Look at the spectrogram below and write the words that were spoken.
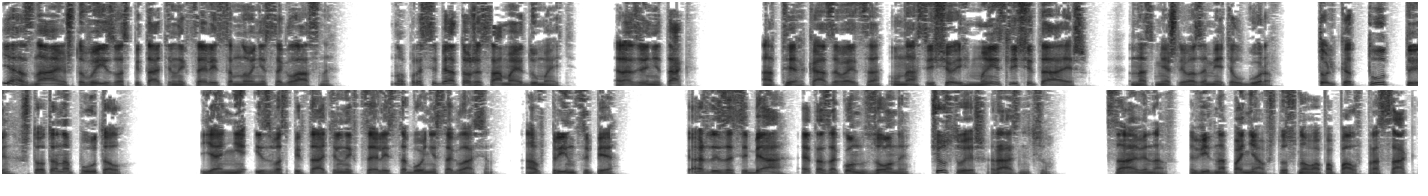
Я знаю, что вы из воспитательных целей со мной не согласны, но про себя то же самое думаете. Разве не так? А ты, оказывается, у нас еще и мысли читаешь, насмешливо заметил Гуров. Только тут ты что-то напутал. Я не из воспитательных целей с тобой не согласен, а в принципе. Каждый за себя — это закон зоны. Чувствуешь разницу? Савинов, видно поняв, что снова попал в просак,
